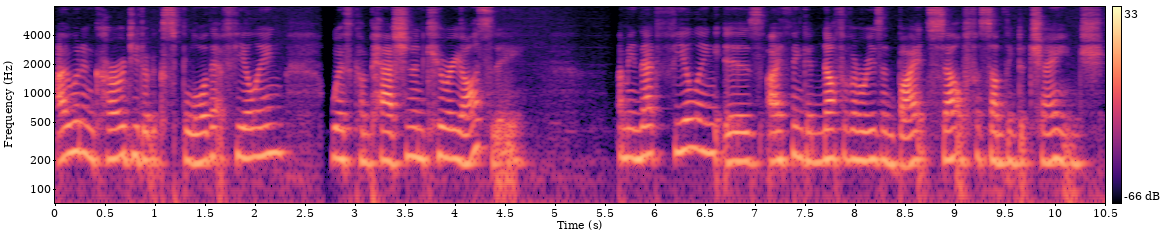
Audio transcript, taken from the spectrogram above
I would encourage you to explore that feeling with compassion and curiosity. I mean, that feeling is, I think, enough of a reason by itself for something to change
